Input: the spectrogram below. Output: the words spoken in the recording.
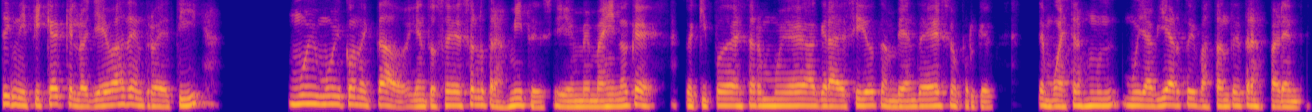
significa que lo llevas dentro de ti muy, muy conectado y entonces eso lo transmites y me imagino que tu equipo debe estar muy agradecido también de eso porque te muestras muy, muy abierto y bastante transparente.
